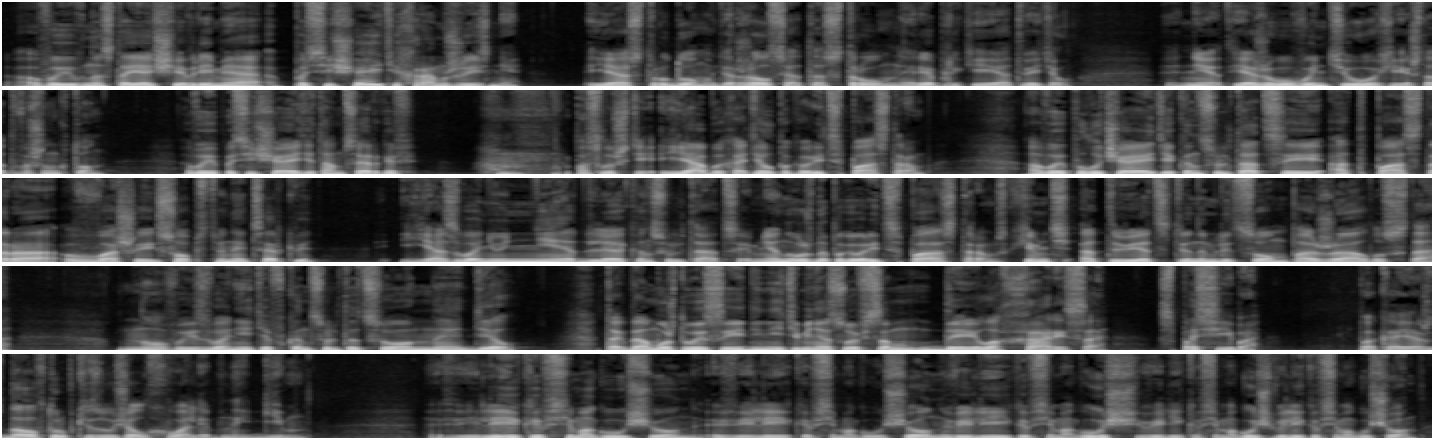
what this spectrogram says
Вы в настоящее время посещаете храм жизни? Я с трудом удержался от остроумной реплики и ответил. Нет, я живу в Антиохии, штат Вашингтон. Вы посещаете там церковь? Хм, послушайте, я бы хотел поговорить с пастором. А вы получаете консультации от пастора в вашей собственной церкви? Я звоню не для консультации. Мне нужно поговорить с пастором, с каким-нибудь ответственным лицом, пожалуйста. Но вы звоните в консультационный отдел. Тогда, может, вы соедините меня с офисом Дейла Харриса. Спасибо. Пока я ждал, в трубке звучал хвалебный гимн. Велик и всемогущ он, велик и всемогущ он, велик и всемогущ, велик и всемогущ, велик и всемогущ он.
